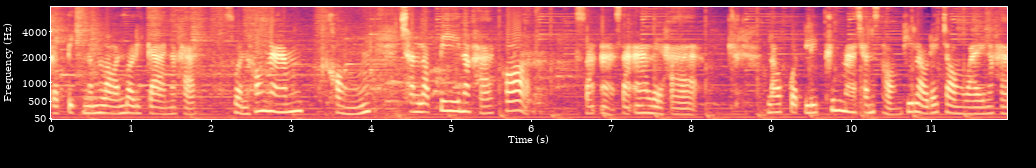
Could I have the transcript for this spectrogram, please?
กระติกน้ำร้อนบริการนะคะ ส่วนห้องน้ำของชั้นล็อบบี้นะคะ ก็สะอาดสะอานเลยค่ะ เรากดลิฟต์ขึ้นมาชั้น 2 ที่เราได้จองไว้นะคะ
